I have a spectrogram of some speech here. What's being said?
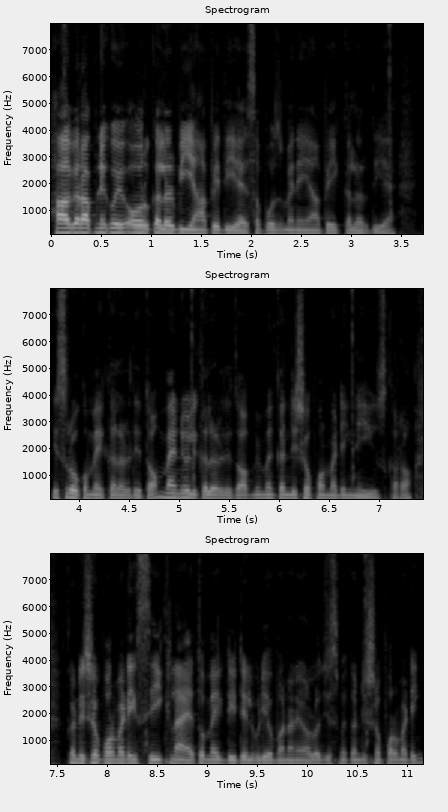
हाँ अगर आपने कोई और कलर भी यहाँ पे दिया है सपोज़ मैंने यहाँ पे एक कलर दिया है, इस रो को मैं कलर देता हूँ मैनुअली कलर देता हूँ। अभी मैं कंडीशनल फॉर्मेटिंग नहीं यूज़ कर रहा हूँ। कंडीशनल फॉर्मेटिंग सीखना है तो मैं एक डिटेल वीडियो बनाने वाला हूँ, जिसमें कंडीशनल फॉर्मेटिंग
